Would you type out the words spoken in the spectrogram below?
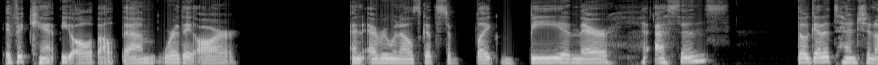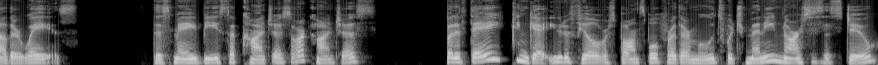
If it can't be all about them, where they are, and everyone else gets to like be in their essence, they'll get attention other ways. This may be subconscious or conscious, but if they can get you to feel responsible for their moods, which many narcissists do,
